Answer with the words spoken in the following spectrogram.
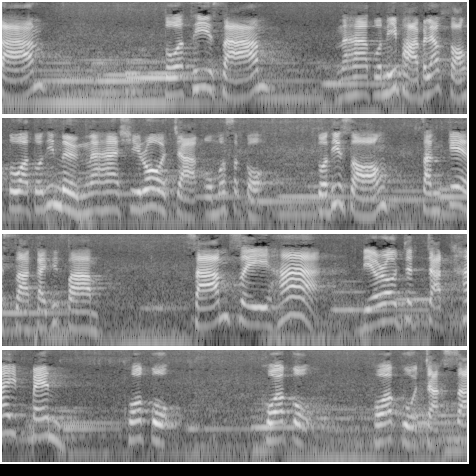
สามตัวที่สามนะฮะ ตัวนี้ผ่านไปแล้ว2ตัวตัวที่1นะฮะ ชิโร่จากโอมสโกะตัวที่2ซันเกสซาไกฟิฟาร์ม3 4 5เดี๋ยวเราจะจัดให้เป็น โคกุโคกุโคกุจากซา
